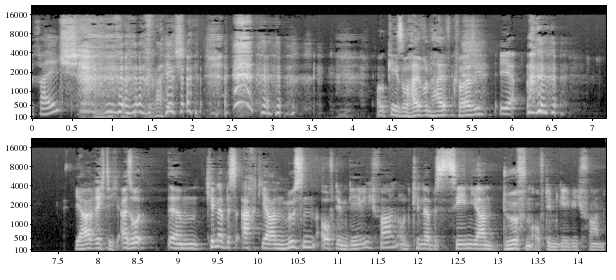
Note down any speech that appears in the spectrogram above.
Ralsch. Ralsch? Okay, so halb und halb quasi? Ja. Ja, richtig. Also ähm, Kinder bis acht Jahren müssen auf dem Gehweg fahren und Kinder bis zehn Jahren dürfen auf dem Gehweg fahren.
